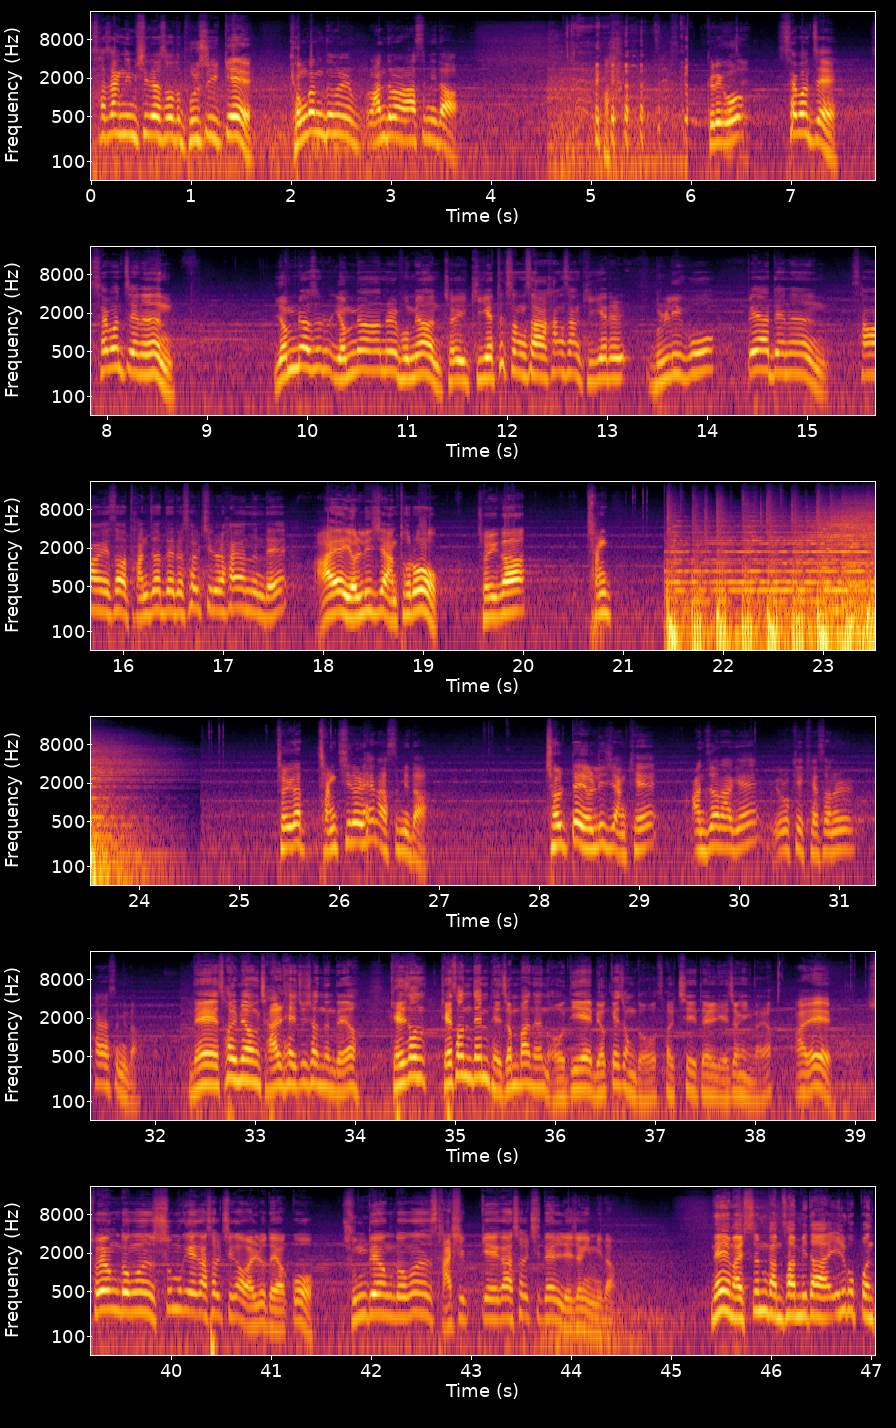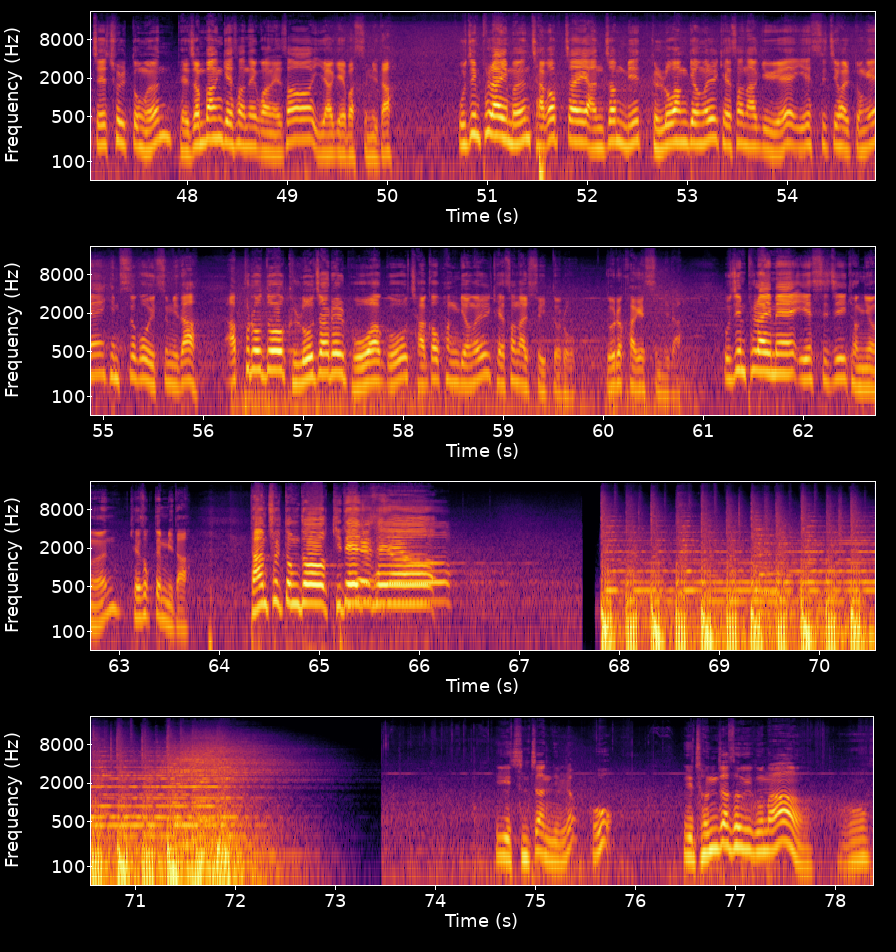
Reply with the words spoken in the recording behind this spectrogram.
사장님실에서도 볼 수 있게 경광등을 만들어 놨습니다. 그리고 세 번째, 세 번째는 옆면을, 옆면을 보면 저희 기계 특성상 항상 기계를 물리고 빼야 되는 상황에서 단자대를 설치를 하였는데 아예 열리지 않도록 저희가 장 저희가 장치를 해놨습니다. 절대 열리지 않게 안전하게 이렇게 개선을 하였습니다. 네, 설명 잘 해주셨는데요. 개선, 개선된 배전반은 어디에 몇 개 정도 설치될 예정인가요? 아, 예. 소형동은 20개가 설치가 완료되었고 중대형동은 40개가 설치될 예정입니다. 네, 말씀 감사합니다. 일곱 번째 출동은 배전반 개선에 관해서 이야기해봤습니다. 우진 플라임은 작업자의 안전 및 근로 환경을 개선하기 위해 ESG 활동에 힘쓰고 있습니다. 앞으로도 근로자를 보호하고 작업 환경을 개선할 수 있도록 노력하겠습니다. 우진 플라임의 ESG 경영은 계속됩니다. 다음 출동도 기대해 주세요. 이게 진짜 안 열려? 오? 이게 전자석이구나. 오.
